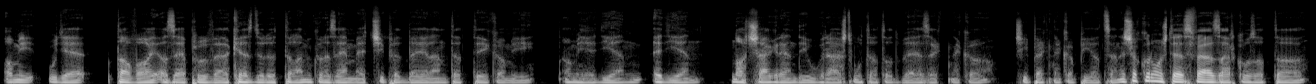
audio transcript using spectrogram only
ami ugye tavaly az Apple-vel kezdődött el, amikor az M1 chipet bejelentették, ami, ami egy, ilyen, egy ilyen nagyságrendi ugrást mutatott be ezeknek a csipeknek a piacán. És akkor most ez felzárkózott a,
